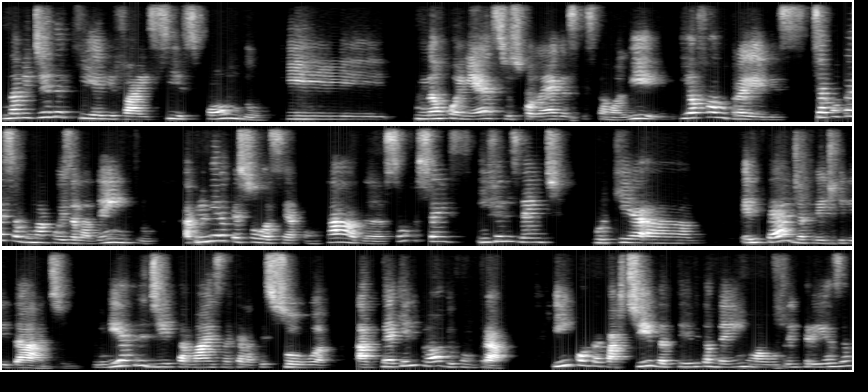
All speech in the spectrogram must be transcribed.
na medida que ele vai se expondo e não conhece os colegas que estão ali, e eu falo para eles: se acontece alguma coisa lá dentro, a primeira pessoa a ser apontada são vocês, infelizmente, porque a, ele perde a credibilidade. Ninguém acredita mais naquela pessoa até que ele prove o contrário. E, em contrapartida, teve também uma outra empresa,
